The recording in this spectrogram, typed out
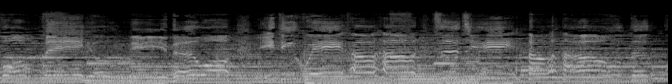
活没有你的我，一定会好好自己好好的过。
